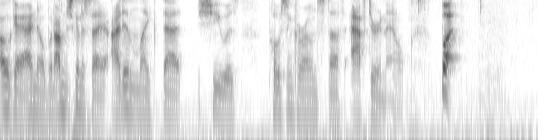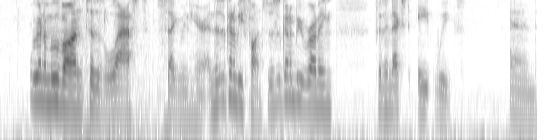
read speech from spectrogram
Okay, I know, but I'm just gonna say I didn't like that she was posting her own stuff after an L. But we're gonna move on to this last segment here, and this is gonna be fun. So this is gonna be running for the next eight weeks, and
